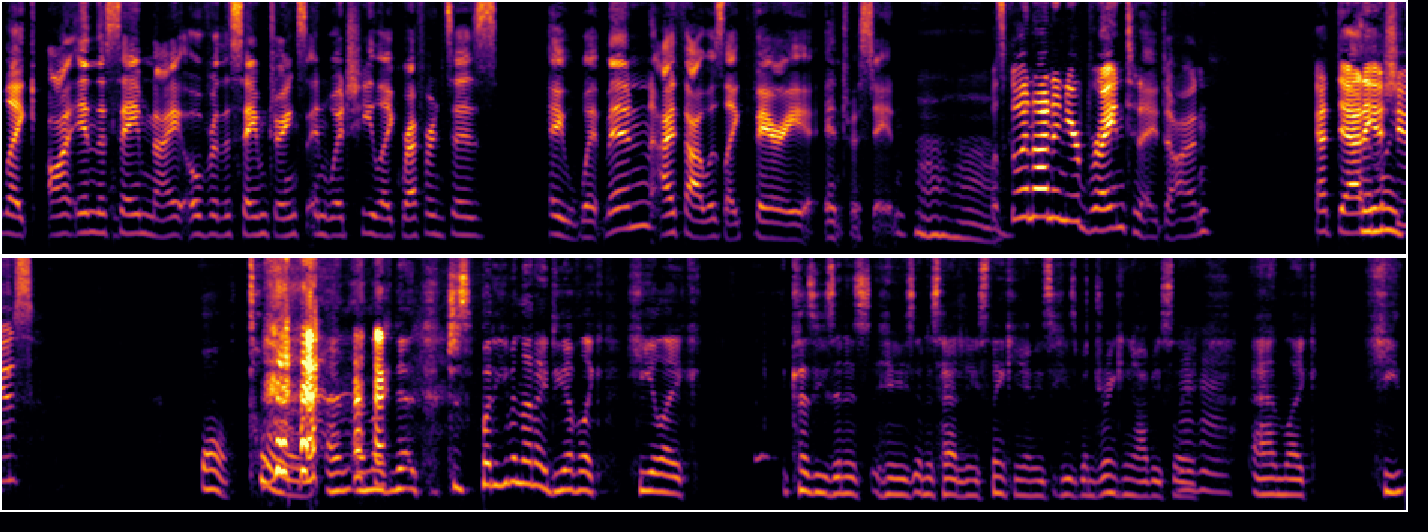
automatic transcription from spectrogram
like on, in the same night over the same drinks in which he like references a Whitman, I thought was like very interesting. Mhm. What's going on in your brain today, Don? Got daddy And, like, issues? Oh, totally. and and like just but even that idea of like he like because he's in his he's in his head and he's thinking and he's he's been drinking obviously. Mhm. and like he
